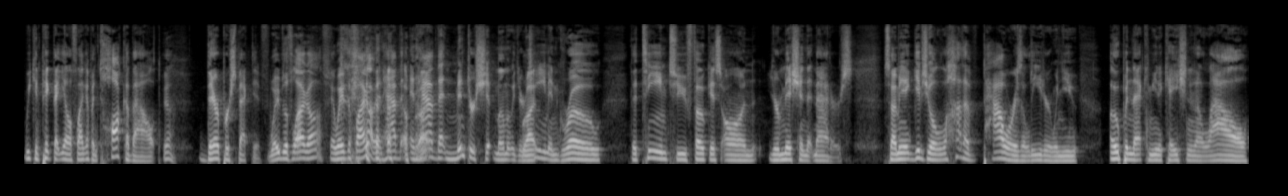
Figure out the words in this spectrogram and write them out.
we can pick that yellow flag up and talk about Yeah. their perspective. Wave the flag off. And wave the flag off and have and have that mentorship moment with your Right. team and grow the team to focus on your mission that matters. So I mean, it gives you a lot of power as a leader when you open that communication and allow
